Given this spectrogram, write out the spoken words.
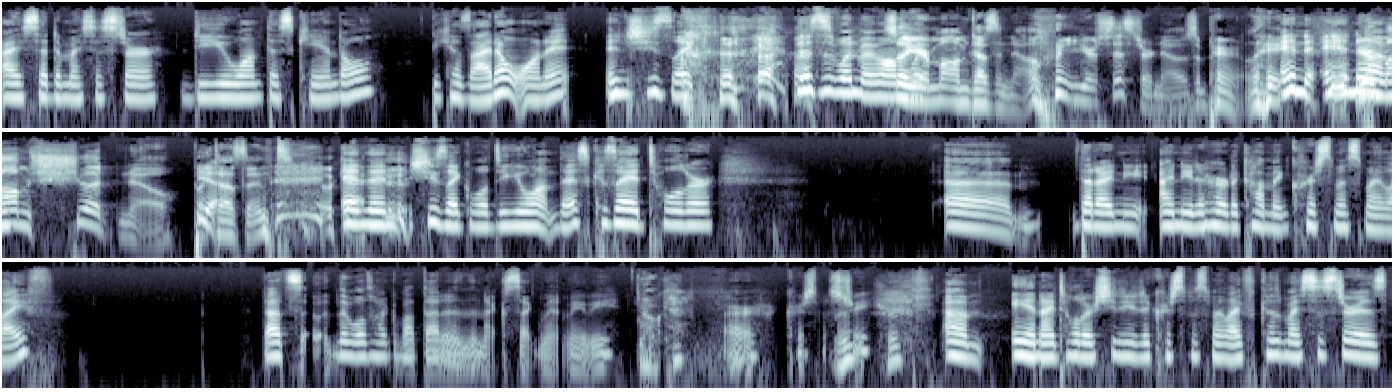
I said to my sister, "Do you want this candle?" Because I don't want it, and she's like, "This is when my mom." so your mom doesn't know. your sister knows apparently. and and your um, mom should know, but yeah. doesn't. Okay. and then she's like, "Well, do you want this?" Because I had told her, um, that I need I needed her to come and Christmas my life. That's then we'll talk about that in the next segment, maybe okay. our Christmas Yeah, tree. sure. Um, and I told her she needed to Christmas my life because my sister is,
